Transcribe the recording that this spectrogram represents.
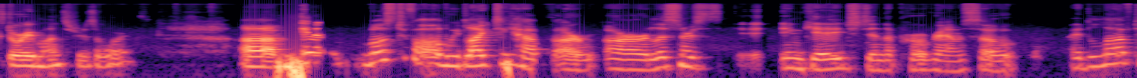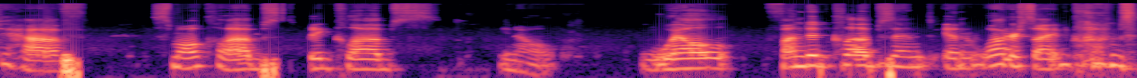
Story Monsters Awards. Um, and most of all, we'd like to have our, our listeners engaged in the program. So I'd love to have small clubs, big clubs, you know, well funded clubs and, and waterside clubs.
